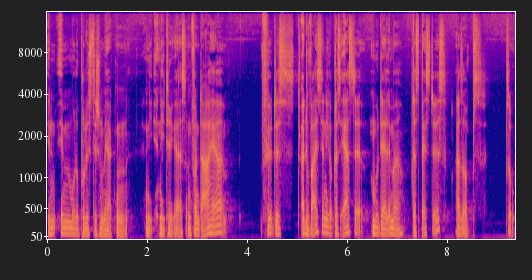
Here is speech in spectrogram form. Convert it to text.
in, im monopolistischen Märkten niedriger ist. Und von daher führt es, also du weißt ja nicht, ob das erste Modell immer das Beste ist. Also ob es so,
